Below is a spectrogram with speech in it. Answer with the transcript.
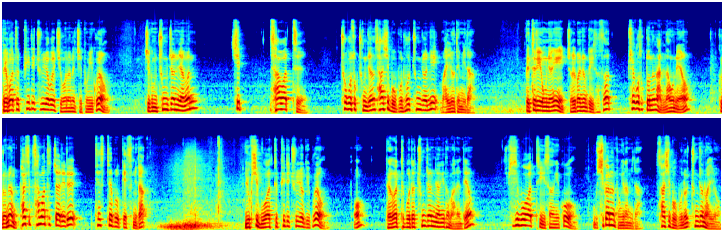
100W PD 출력을 지원하는 제품이고요. 지금 충전량은 14W, 초고속 충전 45분 후 충전이 완료됩니다. 배터리 용량이 절반 정도 있어서 최고 속도는 안 나오네요. 그러면 83W짜리를 테스트 해 보겠습니다. 65W PD 출력이고요. 어? 100W보다 충전량이 더 많은데요? 15W 이상이고 뭐 시간은 동일합니다. 45분 후 충전 완료.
